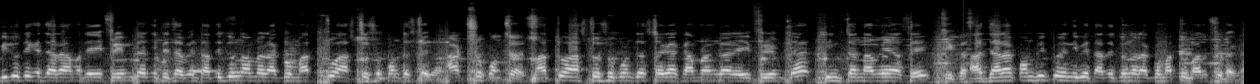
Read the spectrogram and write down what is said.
ভিডিও দেখে যারা আমাদের এই ফ্রেমটা নিতে চাবেন তাদের জন্য আমরা রাখব মাত্র আটশোশো পঞ্চাশ টাকা। আটশো পঞ্চাশ। মাত্র আটশোশো পঞ্চাশ টাকা কামরাঙ্গার এই ফ্রেমটা তিনটা নামে আছে। ঠিক আছে। আর যারা কমপ্লিট করে নিবে তাদের জন্য রাখব মাত্র বারোশো টাকা।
